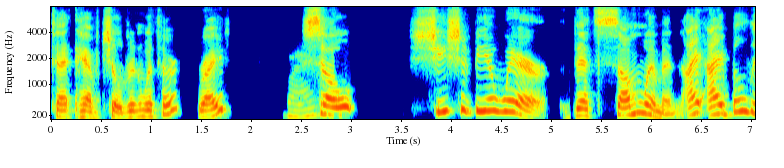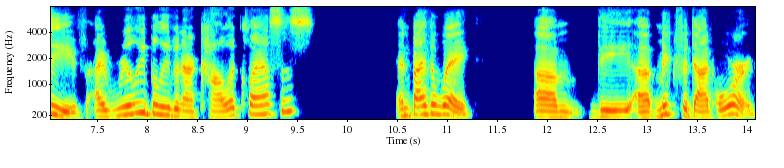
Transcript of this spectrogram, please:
to have children with her right, right. so she should be aware that some women i i believe i really believe in our kala classes and by the way um, the uh, mikvah.org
